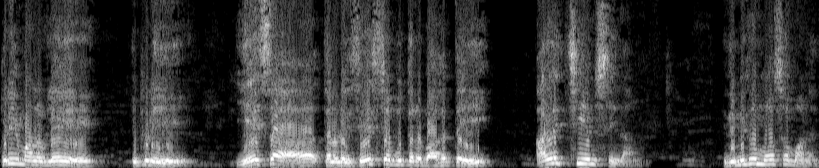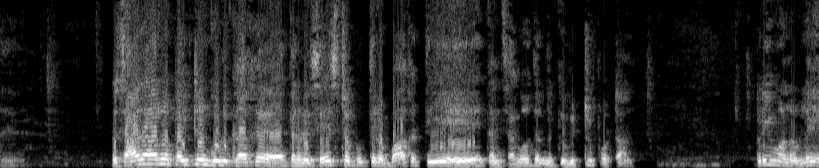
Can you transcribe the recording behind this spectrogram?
பிரியமானவர்களே இப்படி ஏசா தன்னுடைய சேஷ்டபுத்திர பாகத்தை அலட்சியம் செய்தான். இது மிக மோசமானது. சாதாரண பயிற்றங்குழுக்காக தன்னுடைய சேஷ்ட புத்திர பாகத்தையே தன் சகோதரனுக்கு விற்று போட்டான். பிரியமானவர்களே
